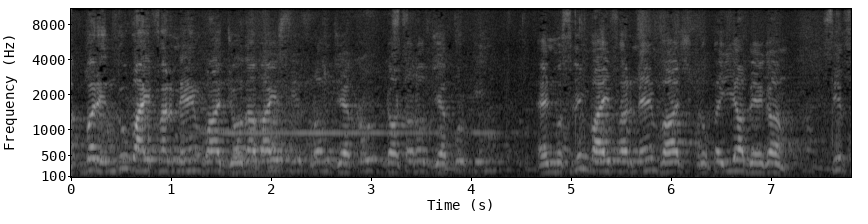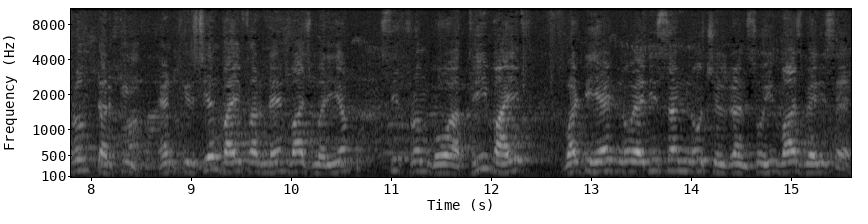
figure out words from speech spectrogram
Akbar Hindu wife her name was Jodhabai she from Jaipur daughter of Jaipur king and Muslim wife her name was Ruqaiya Begum she from Turkey and Christian wife her name was Mariam she from Goa three wife but he had no any son, no children. So he was very sad.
